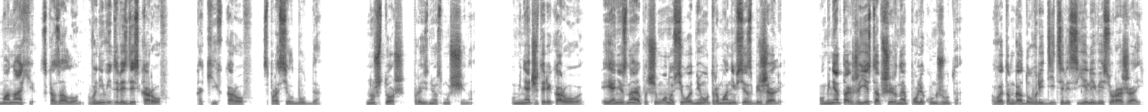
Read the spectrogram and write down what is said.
«Монахи», — сказал он, — «вы не видели здесь коров?» «Каких коров?» — спросил Будда. «Ну что ж», — произнес мужчина, — «у меня четыре коровы, и я не знаю почему, но сегодня утром они все сбежали. У меня также есть обширное поле кунжута. В этом году вредители съели весь урожай.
